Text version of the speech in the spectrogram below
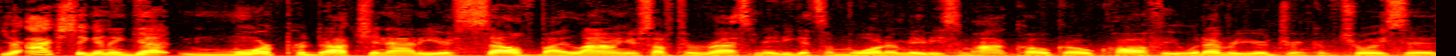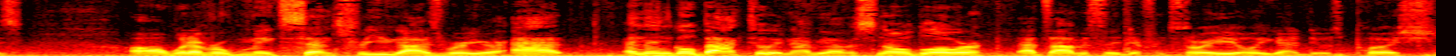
you're actually going to get more production out of yourself by allowing yourself to rest, maybe get some water, maybe some hot cocoa, coffee, whatever your drink of choice is, uh, whatever makes sense for you guys where you're at, and then go back to it. Now, if you have a snowblower, that's obviously a different story. All you got to do is push.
